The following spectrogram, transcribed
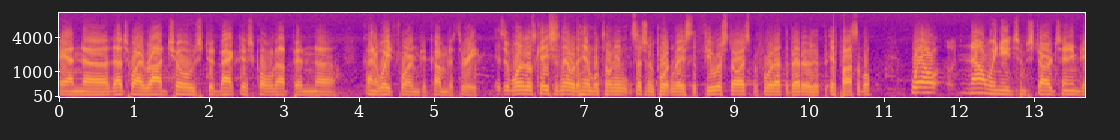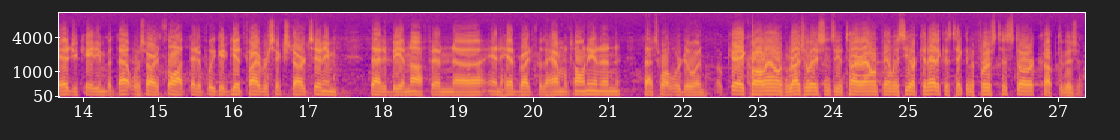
and uh, that's why Rod chose to back this colt up and uh, kind of wait for him to come to three. Is it one of those cases now with the Hambletonian, such an important race, the fewer starts before that, the better, if, if possible? Well, now we need some starts in him to educate him, but that was our thought that if we could get five or six starts in him, that'd be enough, and uh, and head right for the Hambletonian, and that's what we're doing. Okay, Carl Allen, congratulations. The entire Allen family. CR Kinetic has taken the first Historic Cup division.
